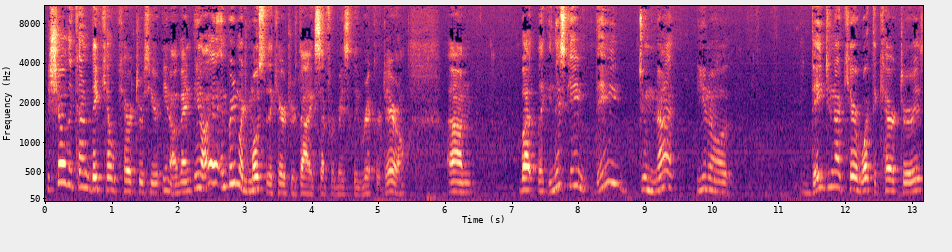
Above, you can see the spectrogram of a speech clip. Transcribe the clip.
the show, they kind of they kill characters here, you know, then you know, and pretty much most of the characters die except for basically Rick or Daryl. Um, but like in this game, they do not, you know, they do not care what the character is.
